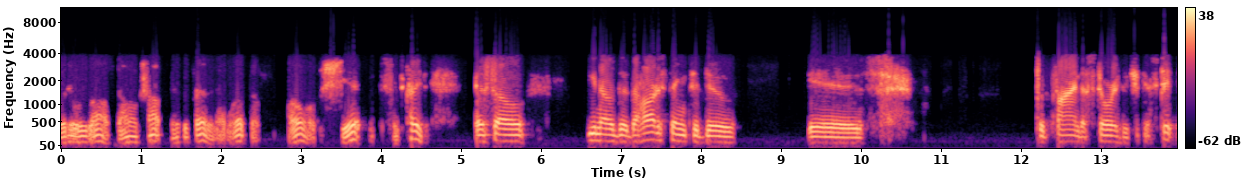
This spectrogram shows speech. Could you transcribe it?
literally lost. Donald Trump is the president. What the? Oh shit, it's crazy." And so, you know, the the hardest thing to do is to find a story that you can stick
